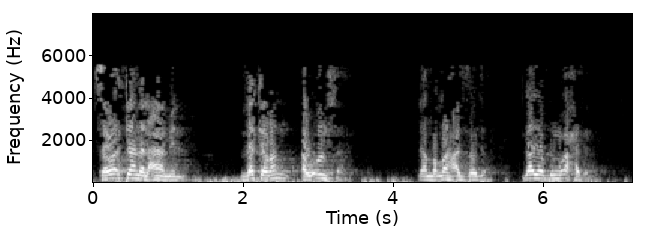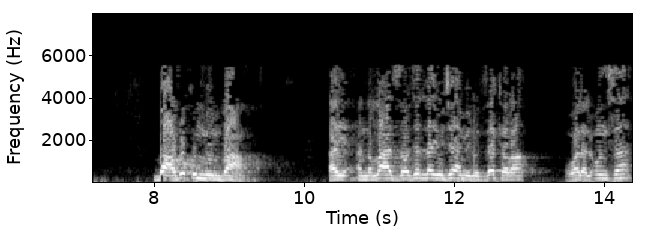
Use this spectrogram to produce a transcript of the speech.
سواء كان العامل ذكرا أو أنثى لأن الله عز وجل لا يظلم أحدا. بعضكم من بعض أي أن الله عز وجل لا يجامل الذكر ولا الأنثى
